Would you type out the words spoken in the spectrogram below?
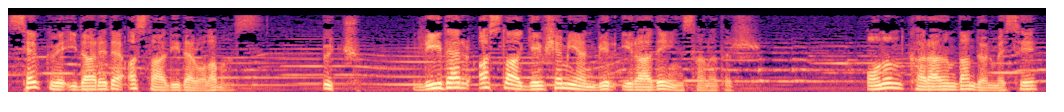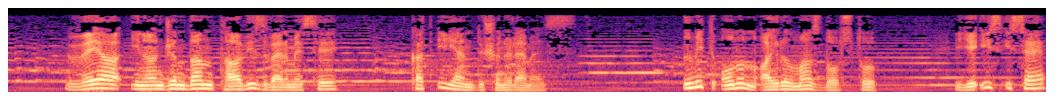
sevk ve idarede asla lider olamaz. 3. Lider asla gevşemeyen bir irade insanıdır. Onun kararından dönmesi veya inancından taviz vermesi katiyen düşünülemez. Ümit onun ayrılmaz dostu, yeis ise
